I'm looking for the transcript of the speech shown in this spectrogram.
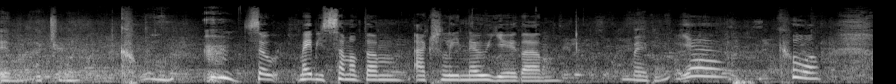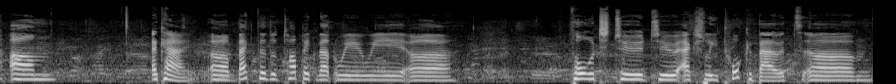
in actually. Cool. so maybe some of them actually know you then. Maybe. Yeah, cool. Um, okay, uh, back to the topic that we we uh, thought to to actually talk about. Um,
